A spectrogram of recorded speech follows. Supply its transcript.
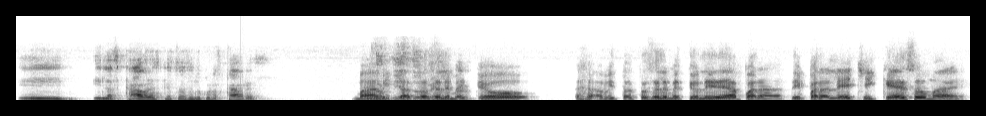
Y, y las cabras, ¿qué está haciendo con las cabras? Ma, a mi tata se le metió, a mi tata se le metió la idea para, de, para leche y queso, mae.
